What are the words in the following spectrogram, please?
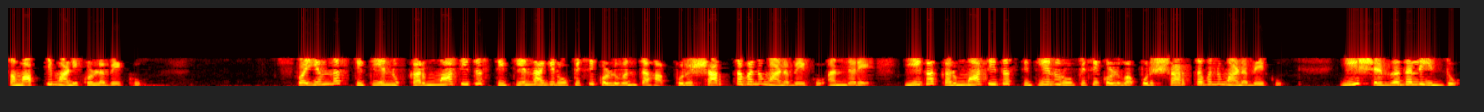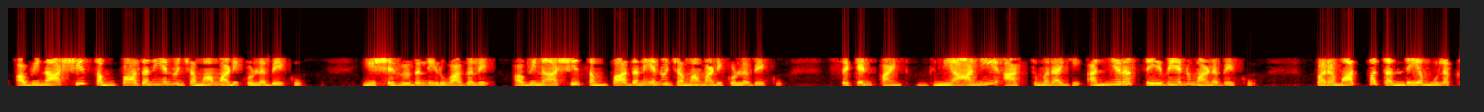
ಸಮಾಪ್ತಿ ಮಾಡಿಕೊಳ್ಳಬೇಕು. ಸ್ವಯಂನ ಸ್ಥಿತಿಯನ್ನು ಕರ್ಮಾತೀತ ಸ್ಥಿತಿಯನ್ನಾಗಿ ರೂಪಿಸಿಕೊಳ್ಳುವಂತಹ ಪುರುಷಾರ್ಥವನ್ನು ಮಾಡಬೇಕು. ಅಂದರೆ ಈಗ ಕರ್ಮಾತೀತ ಸ್ಥಿತಿಯನ್ನು ರೂಪಿಸಿಕೊಳ್ಳುವ ಪುರುಷಾರ್ಥವನ್ನು ಮಾಡಬೇಕು. ಈ ಶರೀರದಲ್ಲಿ ಇದ್ದು ಅವಿನಾಶಿ ಸಂಪಾದನೆಯನ್ನು ಜಮಾ ಮಾಡಿಕೊಳ್ಳಬೇಕು. ಈ ಶರೀರದಲ್ಲಿ ಇರುವಾಗಲೇ ಅವಿನಾಶಿ ಸಂಪಾದನೆಯನ್ನು ಜಮಾ ಮಾಡಿಕೊಳ್ಳಬೇಕು. ಸೆಕೆಂಡ್ ಪಾಯಿಂಟ್ ಜ್ಞಾನಿ ಆತ್ಮರಾಗಿ ಅನ್ಯರ ಸೇವೆಯನ್ನು ಮಾಡಬೇಕು. ಪರಮಾತ್ಮ ತಂದೆಯ ಮೂಲಕ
